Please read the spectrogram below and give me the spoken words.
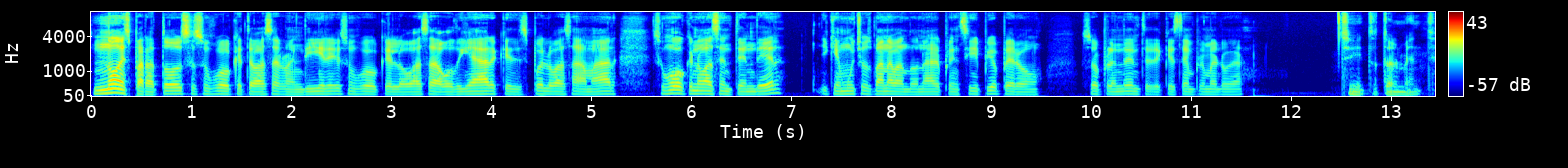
no es para todos, es un juego que te vas a rendir, es un juego que lo vas a odiar, que después lo vas a amar, es un juego que no vas a entender y que muchos van a abandonar al principio, pero sorprendente de que esté en primer lugar. Sí, totalmente.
